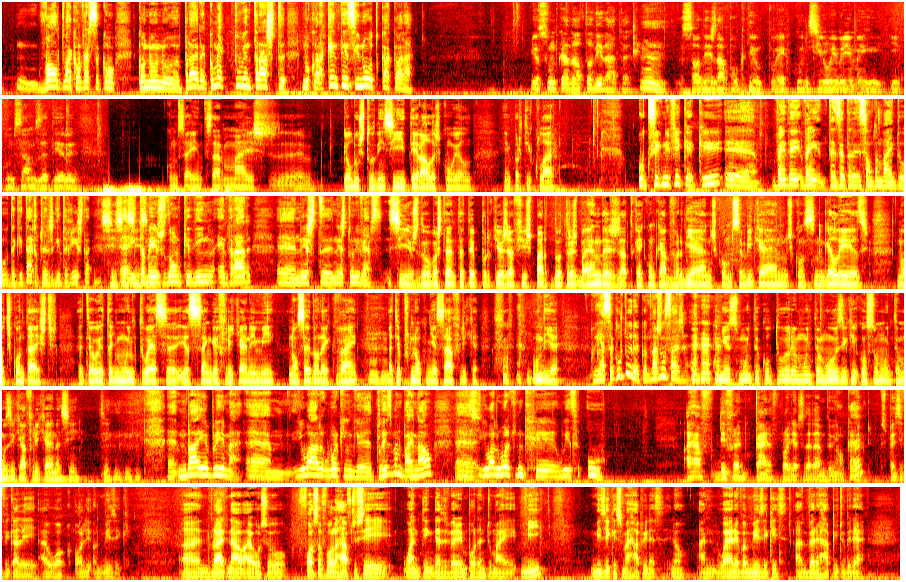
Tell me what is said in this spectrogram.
Volto à conversa com, com Nuno Pereira. Como é que tu entraste no Corá? Quem te ensinou a tocar Corá? Eu sou um bocado autodidata. Hum, Só desde há pouco tempo é que conheci o Ibrima e, e começámos a ter. Comecei a interessar-me mais eh, pelo estudo em si e ter aulas com ele em particular. O que significa que eh, vem de- vem- tens a tradição também do, da guitarra, tu és guitarrista, Sim, sim, eh, sim, e também ajudou um bocadinho a entrar eh, neste, neste universo. Sim, ajudou bastante, até porque eu já fiz parte de outras bandas, já toquei com cabo-verdianos, com moçambicanos, com senegaleses, noutros contextos. Então eu tenho muito essa, esse sangue africano em mim, não sei de onde é que vem, Uhum. até porque não conheço a África. um dia Conhece a cultura, quanto mais não seja. conheço muita cultura, muita música e consumo muita música africana, sim. sim. Uh, Mbaya Brima, um, you are working uh, to Lisbon by now. Uh, Yes. You are working uh, with who? I have different kind of projects that I'm doing. Okay. But specifically, I work only on music. And right now, I also, first of all, I have to say one thing that is very important to my me. Music is my happiness, you know. And wherever music is, I'm very happy to be there.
